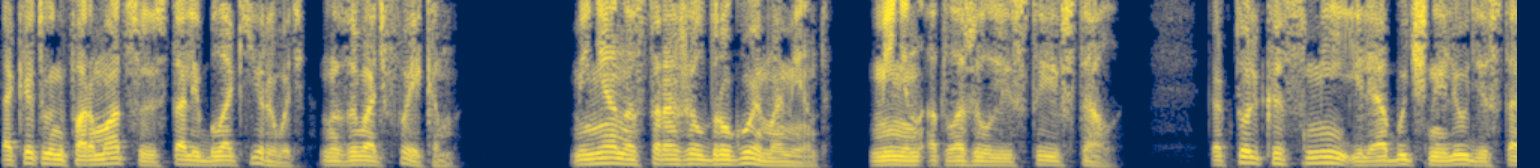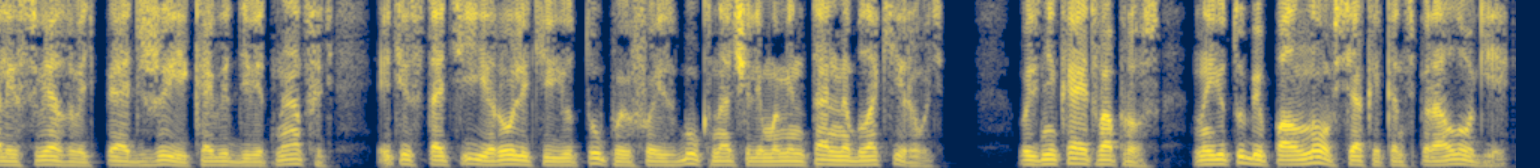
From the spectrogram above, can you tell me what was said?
так эту информацию стали блокировать, называть фейком. Меня насторожил другой момент. Минин отложил листы и встал. Как только СМИ или обычные люди стали связывать 5G и COVID-19, эти статьи и ролики YouTube и Facebook начали моментально блокировать. Возникает вопрос, на YouTube полно всякой конспирологии,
